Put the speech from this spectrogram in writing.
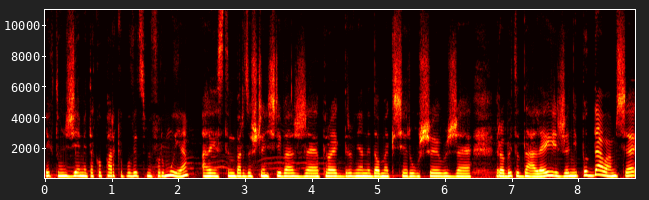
jak tą ziemię, ta koparka powiedzmy formuje. Ale jestem bardzo szczęśliwa, że projekt Drewniany Domek się ruszył, że robię to dalej, że nie poddałam się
